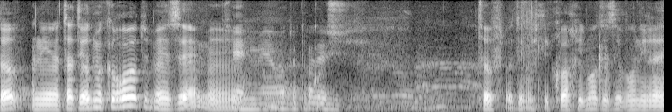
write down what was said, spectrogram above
טוב, אני נתתי עוד מקורות וזה... מ- כן, מאורות הקודש. טוב, לא יודע אם יש לי כוח ללמוד את זה, בואו נראה,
